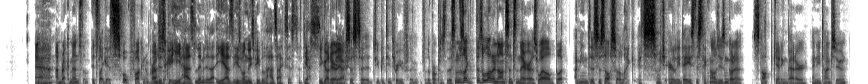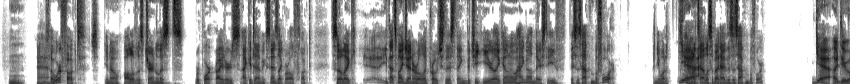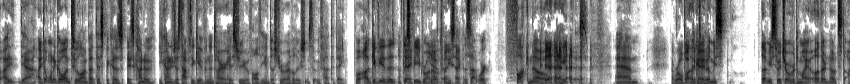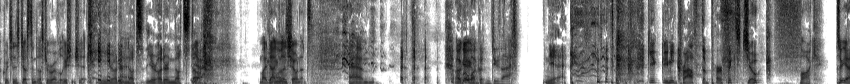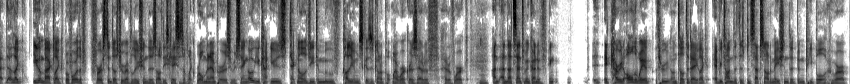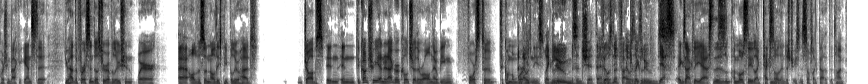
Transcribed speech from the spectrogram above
Uh, and recommends them. It's like it's so fucking And impressive. he has limited. He has. He's one of these people that has access to this. Yes, you got early access to GPT three for for the purpose of this, and there's like there's a lot of nonsense in there as well. But I mean, this is also like it's such early days. This technology isn't going to stop getting better anytime soon. Mm. Um, so we're fucked. You know, all of us, journalists, report writers, academics. Sounds like we're all fucked. So like, uh, that's my general approach to this thing. But you, you're like, oh no, hang on there, Steve. This has happened before, and you want to you yeah, want to tell us about how this has happened before? yeah, I do. I yeah, I don't want to go on too long about this because it's kind of you kind of just have to give an entire history of all the industrial revolutions that we've had to date. But I'll give you the, Okay, the speed run. You of have it. twenty Does that work? Fuck no, I hate this. Um, A robot could okay, do let it. me let me switch over to my other note stock, which is just industrial revolution shit. You mean your other nuts. Your other nuts stuff. Yeah, my God. dangling show nuts. Um, A okay. robot couldn't do that. Yeah. you, you mean craft the perfect joke? Fuck. So yeah, like even back like before the first industrial revolution, there's all these cases of like Roman emperors who were saying, "Oh, you can't use technology to move columns because it's going to put my workers out of out of work," mm. and and that sentiment kind of in, it, it carried all the way through until today. Like every time that there's been steps in automation, there've been people who are pushing back against it. You had the first industrial revolution where uh, all of a sudden all these people who had jobs in in the country and in agriculture, they were all now being forced to to come and And work that was in these like really looms and shit then, wasn't it? That was like looms. Yes, exactly. Yes, this is mostly like textile industries and stuff like that at the time.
